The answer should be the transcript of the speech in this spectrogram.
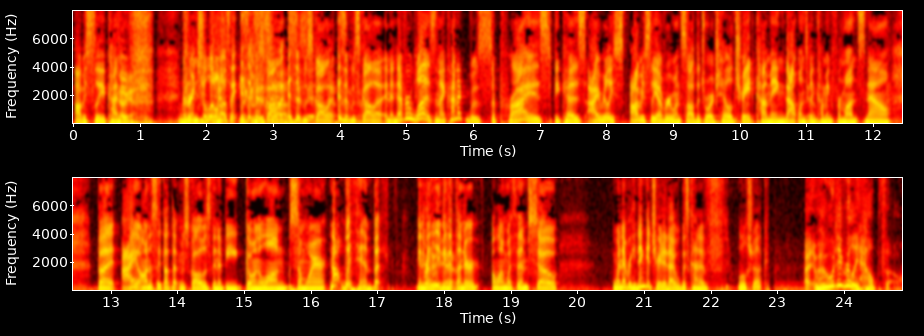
obviously kind oh, of. Yeah cringed a little and I was like, is it Muscala? Is it Muscala? Is it Muscala? And it never was. And I kind of was surprised because I really, obviously, everyone saw the George Hill trade coming. That one's yeah. been coming for months now. But I honestly thought that Muscala was going to be going along somewhere, not with him, but going to be leaving yeah. the Thunder along with him. So whenever he didn't get traded, I was kind of a little shook. Uh, who would he really help though?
